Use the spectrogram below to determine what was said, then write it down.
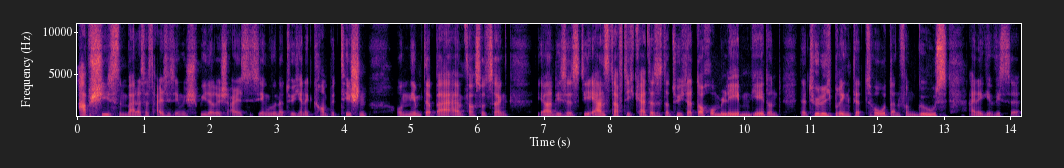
Abschießen bei. Das heißt, alles ist irgendwie spielerisch, alles ist irgendwo natürlich eine Competition und nimmt dabei einfach sozusagen ja, dieses, die Ernsthaftigkeit, dass es natürlich da doch um Leben geht. Und natürlich bringt der Tod dann von Goose eine gewisse,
